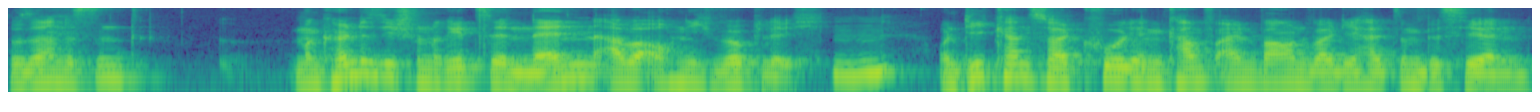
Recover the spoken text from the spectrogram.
so Sachen, das sind, man könnte sie schon Rätsel nennen, aber auch nicht wirklich. Und die kannst du halt cool in den Kampf einbauen, weil die halt so ein bisschen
